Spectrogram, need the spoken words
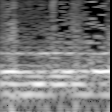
何?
